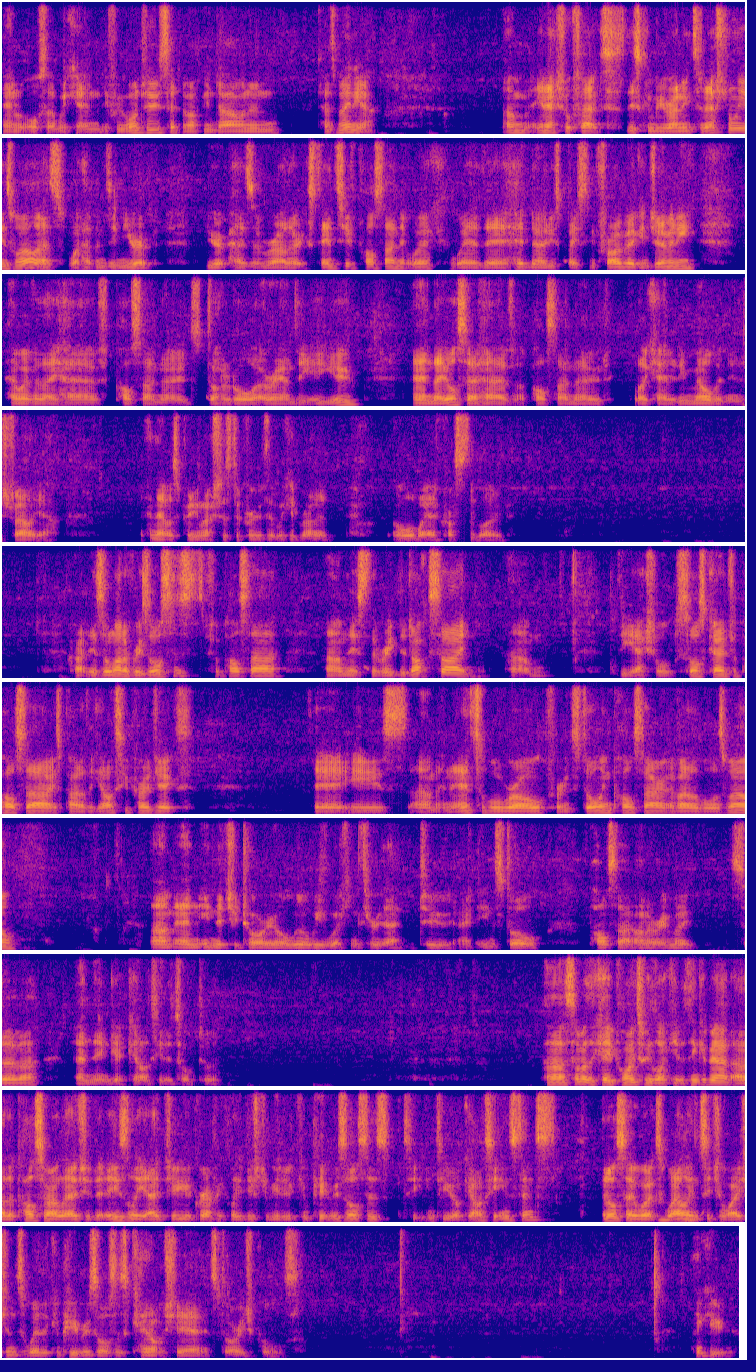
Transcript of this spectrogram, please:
And also we can, if we want to, set them up in Darwin and Tasmania. Um, in actual fact, this can be run internationally as well as what happens in Europe. Europe has a rather extensive Pulsar network where their head node is based in Freiburg in Germany. However, they have Pulsar nodes dotted all around the EU. And they also have a Pulsar node located in Melbourne in Australia. And that was pretty much just to prove that we could run it all the way across the globe. Right, there's a lot of resources for Pulsar. Um, there's the read the docs site. Um, the actual source code for Pulsar is part of the Galaxy project. There is um, an Ansible role for installing Pulsar available as well. Um, and in the tutorial, we'll be working through that to uh, install Pulsar on a remote server and then get Galaxy to talk to it. Uh, some of the key points we'd like you to think about are that Pulsar allows you to easily add geographically distributed compute resources to, into your Galaxy instance. It also works well in situations where the compute resources cannot share storage pools. Thank you.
